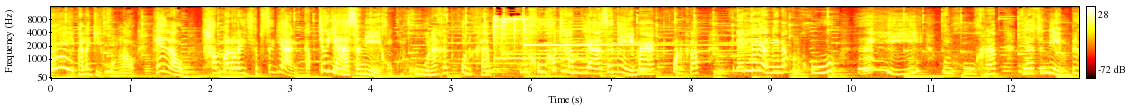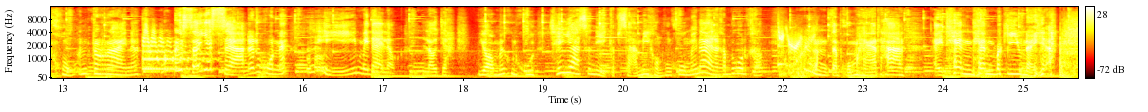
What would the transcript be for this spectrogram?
เฮ้ยภารกิจของเราให้เราทำอะไรกับสักอย่างกับเจ้ายาเสน่ห์ของคุณครูนะครับทุกคนครับ คุณครูเขาทำยาเสน่ห์มาทุกคนครับไม่ได้เรื่องเลยนะคุณครูเฮ้ยคุณครูครับ ยาเสน่ห์มันเป็นของอันตรายนะมันเป็นไสยศาสตร์นะทุกคนนะเฮ้ยไม่ได้แล้วเราจะยอมให้คุณครูใช้ยาเสน่ห์กับสามีของคุณครูไม่ได้นะครับทุกคนครับแต่ผมหาทางไอ้แท่นแท่นเมื่อกี้อยู่ไหนอะแท่น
